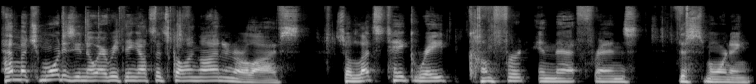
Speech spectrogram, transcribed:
how much more does he know everything else that's going on in our lives? So let's take great comfort in that, friends, this morning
